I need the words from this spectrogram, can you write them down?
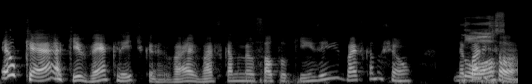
Eu quero, aqui vem a crítica. Vai, vai ficar no meu salto 15 e vai ficar no chão. Repare Nossa. só.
